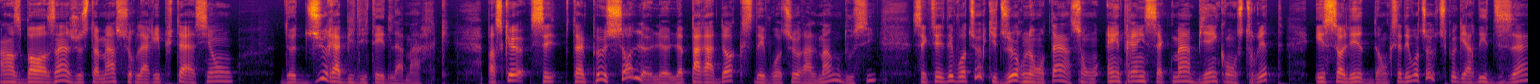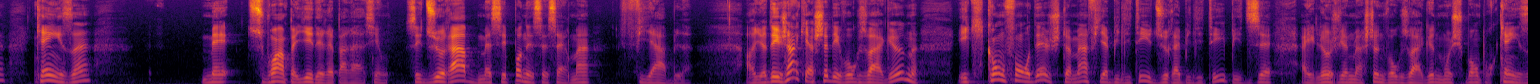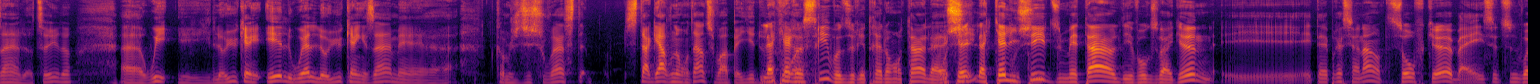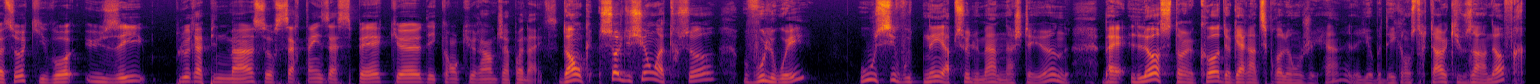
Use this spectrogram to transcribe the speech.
en se basant justement sur la réputation de durabilité de la marque. Parce que c'est un peu ça le, paradoxe des voitures allemandes aussi, c'est que c'est des voitures qui durent longtemps, sont intrinsèquement bien construites et solides. Donc, c'est des voitures que tu peux garder 10 ans, 15 ans, mais tu vas en payer des réparations. C'est durable, mais c'est pas nécessairement fiable. Alors, il y a des gens qui achètent des Volkswagen et qui confondaient justement fiabilité et durabilité, puis ils disaient Hey, là, je viens de m'acheter une Volkswagen, moi, je suis bon pour 15 ans, là, tu sais, là. Euh, oui, il, a eu, il ou elle l'a eu 15 ans, mais euh, comme je dis souvent, si tu gardes longtemps, tu vas payer deux La carrosserie va durer très longtemps. La, la qualité du métal des Volkswagen est, impressionnante. Sauf que ben, c'est une voiture qui va user plus rapidement sur certains aspects que des concurrentes japonaises. Donc, solution à tout ça, vous louez, ou si vous tenez absolument à en acheter une, ben là, c'est un cas de garantie prolongée. Hein. Il y a des constructeurs qui vous en offrent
